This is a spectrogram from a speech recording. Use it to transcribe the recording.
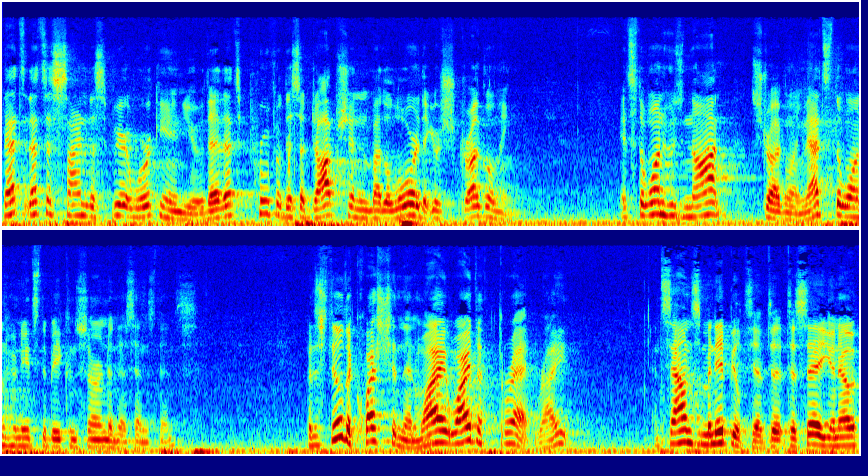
that's, that's a sign of the Spirit working in you. That, that's proof of this adoption by the Lord that you're struggling. It's the one who's not struggling. That's the one who needs to be concerned in this instance. But it's still the question then why, why the threat, right? It sounds manipulative to, to say, you know,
